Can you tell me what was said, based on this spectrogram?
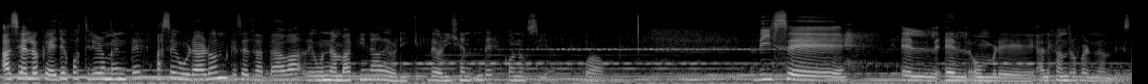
hacia lo que ellos posteriormente aseguraron que se trataba de una máquina de, ori- de origen desconocido. Dice el, el hombre Alejandro Fernández.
